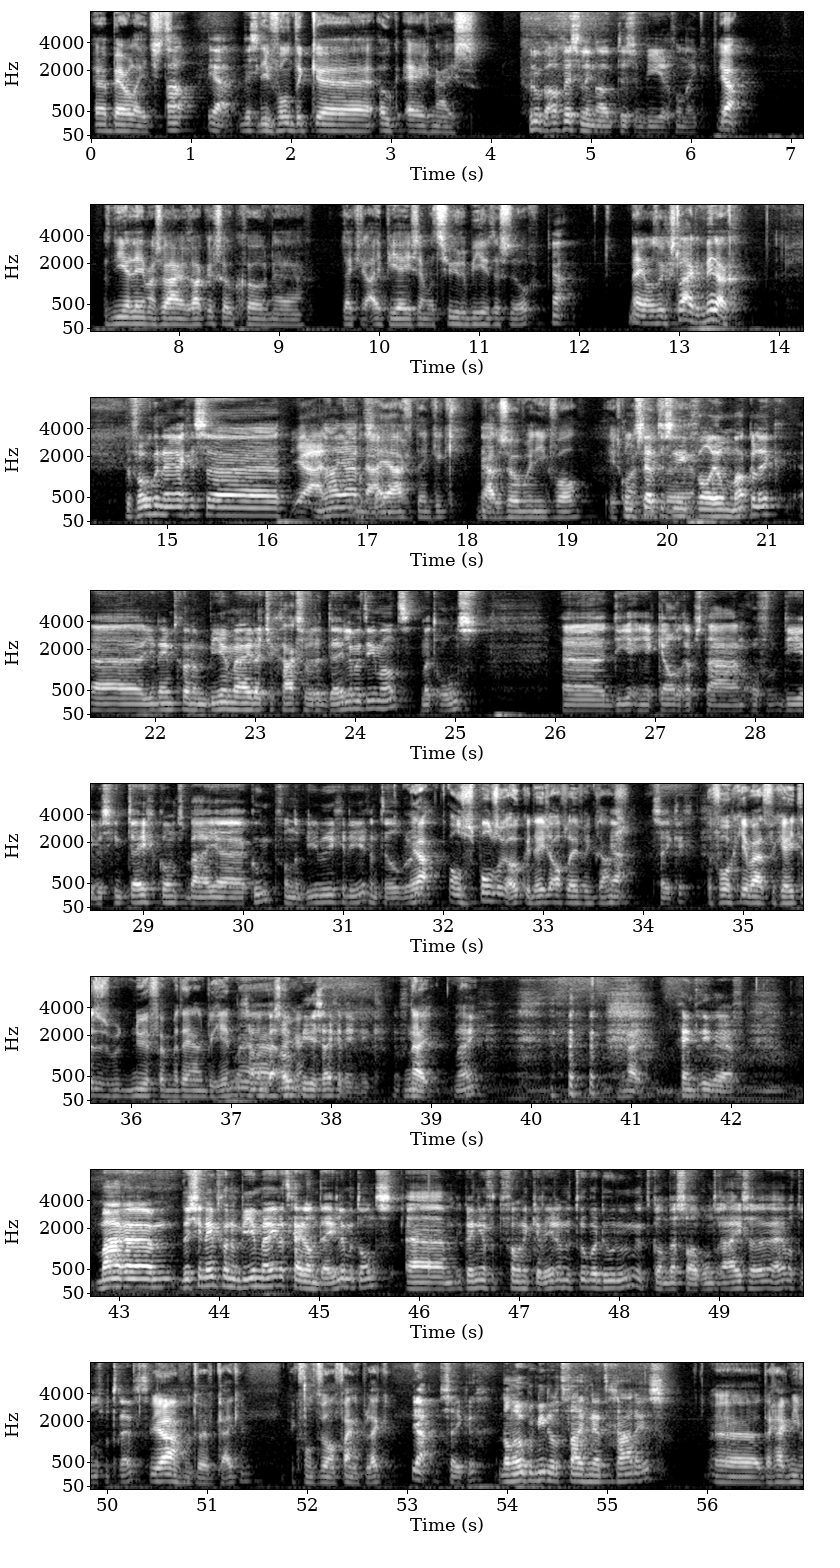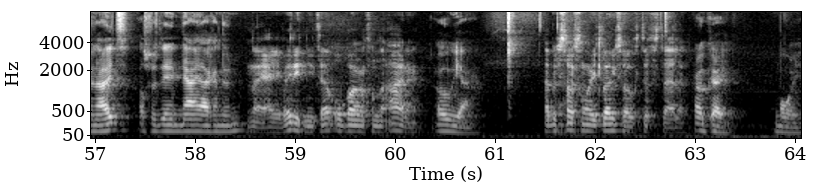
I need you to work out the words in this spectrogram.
eh, Barrel Aged. Ah, ja, whisky. Die vond ik eh, ook erg nice. Genoeg afwisseling ook tussen bieren, vond ik. Ja, dus niet alleen maar zware rakkers, ook gewoon lekkere IPA's en wat zure bieren tussendoor. Ja. Nee, het was een geslaagde middag. De volgende ergens eh Ja, najaar najaar denk ik. Na de zomer in ieder geval. Het concept is in ieder geval heel makkelijk. Eh, je neemt gewoon een bier mee dat je graag zou willen delen met iemand, met ons. eh, die je in je kelder hebt staan of die je misschien tegenkomt bij Koen van de Bierbrigadier in Tilburg. Ja, onze sponsor ook in deze aflevering trouwens. Ja, zeker. De vorige keer waren we het vergeten, dus we nu even meteen aan het begin We gaan het bij zeggen. ook bier zeggen, denk ik. Of Nee. Nee? Nee. Geen driewerf. Maar, ehm, dus je neemt gewoon een bier mee dat ga je dan delen met ons. Ehm, ik weet niet of we het de volgende keer weer in de Troubadour doen. Het kan best wel rondreizen, hè, wat ons betreft. Ja, moeten we even kijken. Ik vond het wel een fijne plek. Ja, zeker. Dan hoop ik niet dat het 35 graden is. Eh, daar ga ik niet van uit als we het in het najaar gaan doen. Nou ja, je weet het niet, hè? Opwarming van de aarde. Oh ja, Daar heb ik straks nog wel iets leuks over te vertellen. oké. Mooi.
